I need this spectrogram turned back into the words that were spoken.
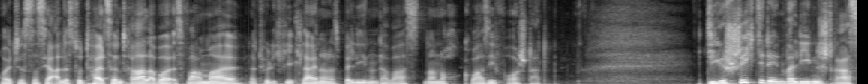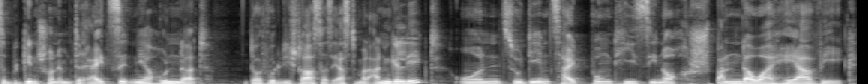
Heute ist das ja alles total zentral, aber es war mal natürlich viel kleiner als Berlin und da war es dann noch quasi Vorstadt. Die Geschichte der Invalidenstraße beginnt schon im 13. Jahrhundert. Dort wurde die Straße das erste Mal angelegt und zu dem Zeitpunkt hieß sie noch Spandauer Heerweg.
